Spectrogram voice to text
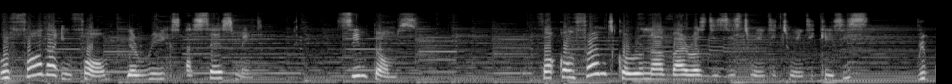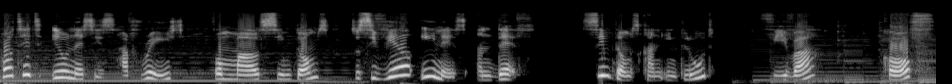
will further inform the risk assessment. Symptoms For confirmed coronavirus disease 2020 cases, reported illnesses have ranged from mild symptoms to severe illness and death. Symptoms can include fever, cough,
